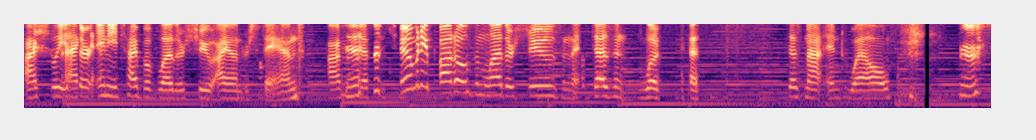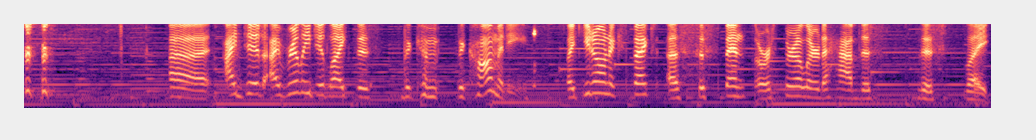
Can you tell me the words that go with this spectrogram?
Actually, if they're any type of leather shoe, I understand. I've stepped in too many puddles in leather shoes, and it doesn't look, does not end well. uh, I did. I really did like this the com- the comedy. Like you don't expect a suspense or thriller to have this this like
